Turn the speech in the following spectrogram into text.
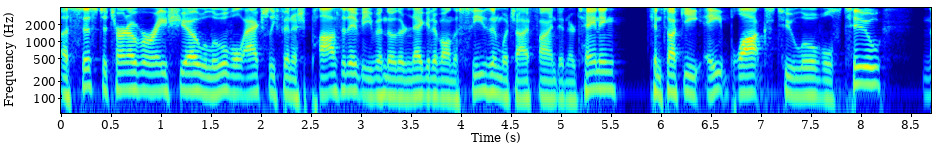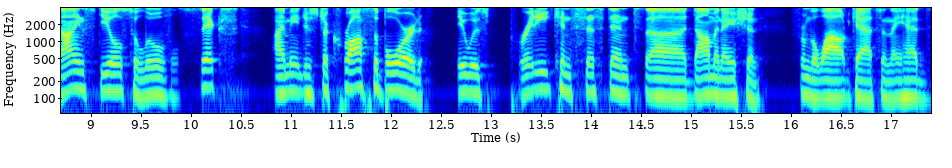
Assist to turnover ratio, Louisville actually finished positive, even though they're negative on the season, which I find entertaining. Kentucky, eight blocks to Louisville's two, nine steals to Louisville's six. I mean, just across the board, it was pretty consistent uh, domination from the Wildcats. And they had,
